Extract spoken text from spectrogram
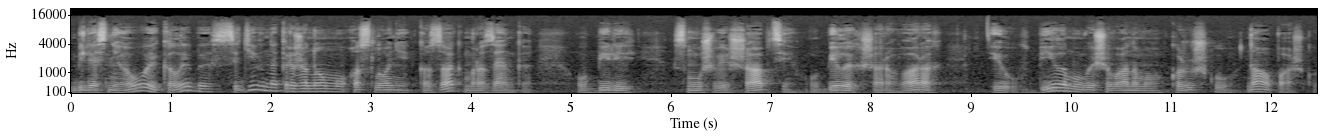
біля снігової калиби сидів на крижаному ослоні козак Морозенка у білій смушовій шапці, у білих шароварах і у білому вишиваному кожушку на опашку.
